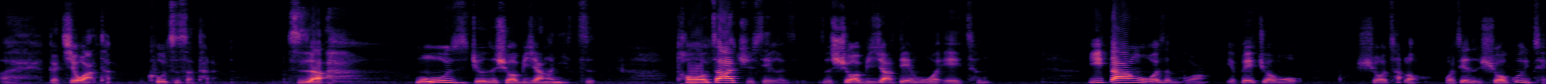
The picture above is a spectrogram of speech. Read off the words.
哎，搿记坏脱，裤子湿脱了。是啊，我是就是小皮匠的儿子。讨债句三个字是小皮匠对我的爱称。伊打我的辰光，一般叫我小赤佬。或者是小棺材，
